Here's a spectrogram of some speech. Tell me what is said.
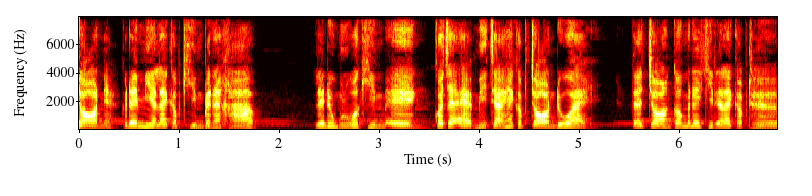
จอห์นเนี่ยก็ได้มีอะไรกับคิมไปนะครับ และดูเหมือนว่าคิมเองก็จะแอบมีใจให้กับจอห์นด้วย แต่จอห์นก็ไม่ได้คิดอะไรกับเธอ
